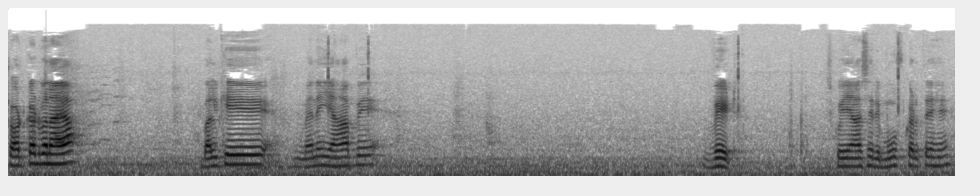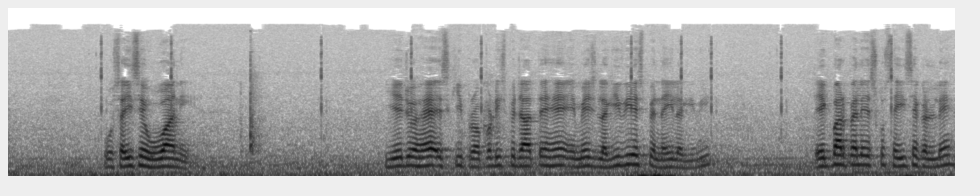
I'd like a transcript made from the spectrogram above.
शॉर्टकट बनाया। बल्कि मैंने यहाँ पे वेट इसको यहाँ से रिमूव करते हैं। वो सही से हुआ नहीं। ये जो है, इसकी प्रॉपर्टीज़ पे जाते हैं। इमेज लगी हुई है, इस पर नहीं लगी हुई। एक बार पहले इसको सही से कर लें।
